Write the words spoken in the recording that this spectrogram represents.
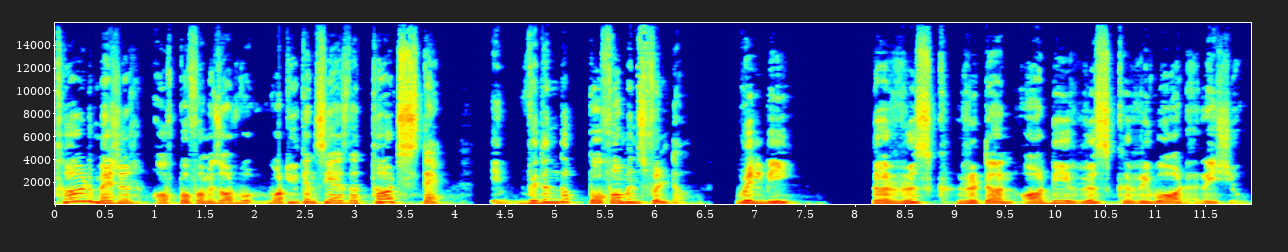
third measure of performance or what you can say as the third step within the performance filter will be the risk return or the risk reward ratio.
